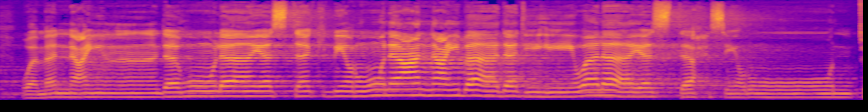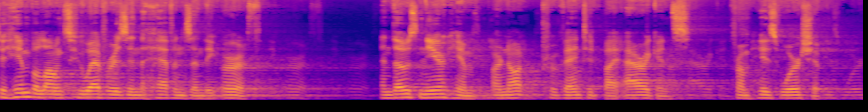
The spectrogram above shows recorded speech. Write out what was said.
ومن عنده لا يستكبرون عن عبادته ولا يستحسرون To him belongs whoever is in the heavens and the earth. And those near him are not prevented by arrogance from his worship,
